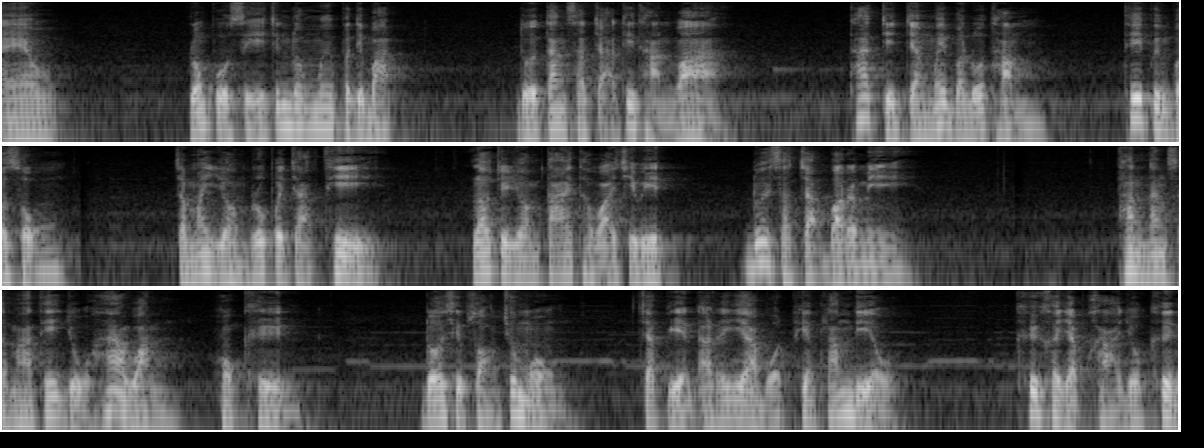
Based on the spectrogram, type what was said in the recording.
แล้ว หลวงปู่ศรีจึงลงมือปฏิบัติ โดยตั้งสัจจะอธิษฐานว่า ถ้าจิตยังไม่บรรลุธรรมที่พึงประสงค์ จะไม่ยอมรุกไปจากที่ เราจะยอมตายถวายชีวิต ด้วยสัจจะบารมี ท่านนั่งสมาธิอยู่ห้าวันหกคืน โดย 12 ชั่วโมง จะเปลี่ยนอริยาบทเพียงครั้งเดียว คือขยับขายกขึ้น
